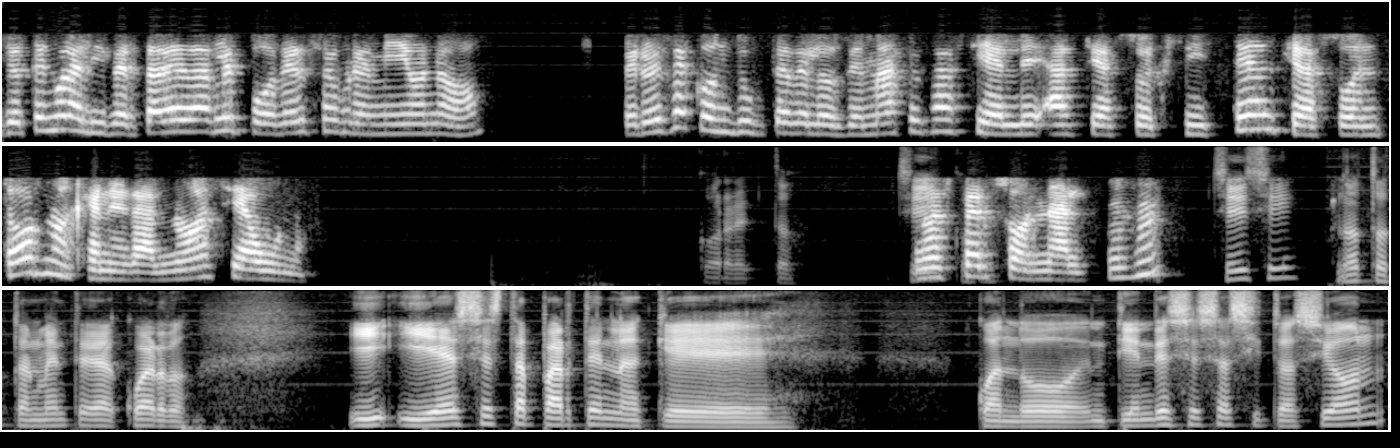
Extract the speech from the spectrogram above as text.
yo tengo la libertad de darle poder sobre mí o no, pero esa conducta de los demás es hacia, hacia su existencia, su entorno en general, no hacia uno. Correcto. no es personal. Sí, sí, no, totalmente de acuerdo. Y, y es esta parte en la que cuando entiendes esa situación,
